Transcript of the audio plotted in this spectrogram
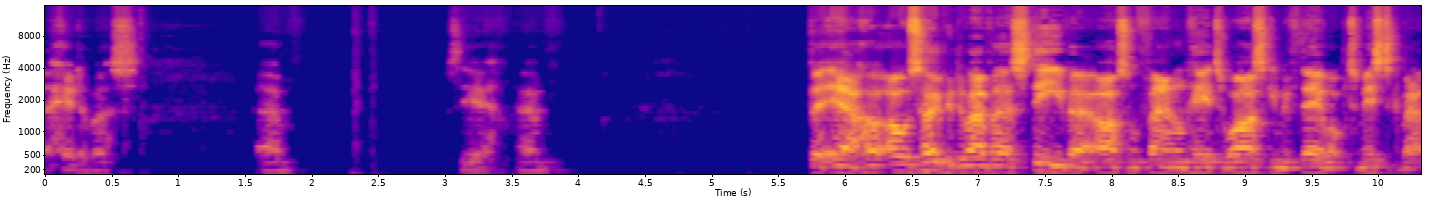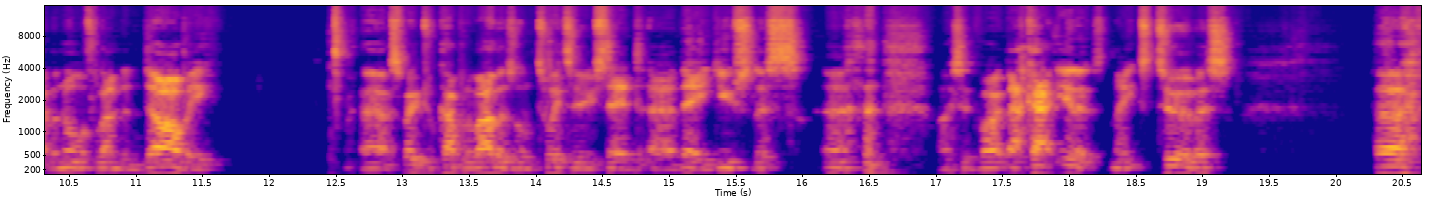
ahead of us. Um, so yeah, um, but yeah, I, was hoping to have uh, Steve, uh, Arsenal fan, on here to ask him if they're optimistic about the North London derby. Uh, I spoke to a couple of others on Twitter who said uh, they're useless. Uh, I said, right back at you. That makes two of us. Uh,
